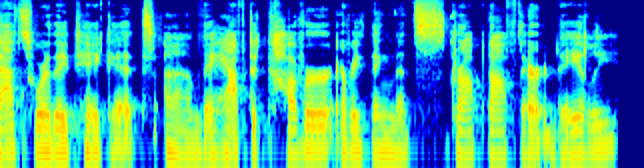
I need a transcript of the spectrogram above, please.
That's where they take it. Um, they have to cover everything that's dropped off there daily.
